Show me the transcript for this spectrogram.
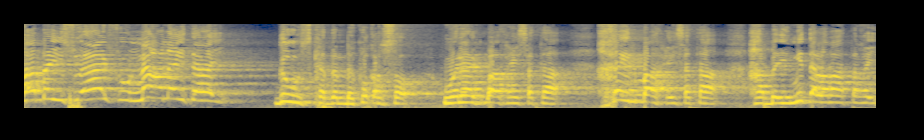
Hadday su'aashu nacnay tahay gowska dambe ku qabso wanaag baad haysataa khayr baad haysataa. Hadday midda labaad tahay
